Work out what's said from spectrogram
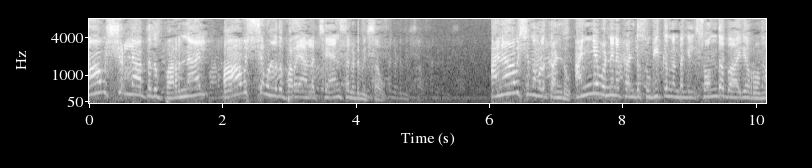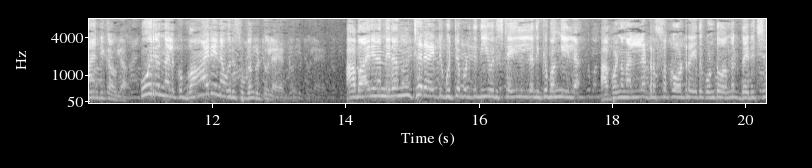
ആവശ്യമില്ലാത്തത് പറഞ്ഞാൽ ആവശ്യമുള്ളത് പറയാനുള്ള ചാൻസ് അങ്ങോട്ട് മിസ്സാവും അനാവശ്യം നമ്മൾ കണ്ടു. അന്യ പെണ്ണിനെ കണ്ട് സുഖിക്കുന്നുണ്ടെങ്കിൽ സ്വന്തം ഭാര്യ റൊമാന്റിക് ആവില്ല. ഒരു നിലയ്ക്ക് ഭാര്യനെ ഒരു സുഖം കിട്ടൂല ആ ഭാര്യനെ നിരന്തരമായിട്ട് കുറ്റപ്പെടുത്തി നീ ഒരു സ്റ്റൈലില്ല നിനക്ക് ഭംഗിയില്ല. ആ പെണ്ണ് നല്ല ഡ്രസ്സൊക്കെ ഓർഡർ ചെയ്ത് കൊണ്ടുവന്ന് ധരിച്ച്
